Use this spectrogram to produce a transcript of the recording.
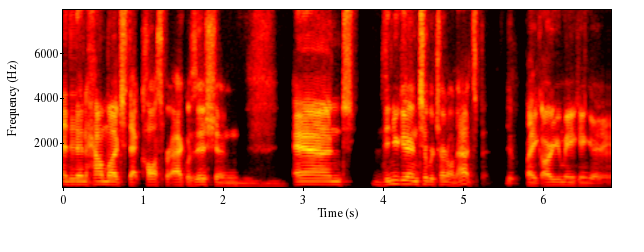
and then how much that cost per acquisition. Mm-hmm. And then you get into return on ad spend. Yep. Like, are you making a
